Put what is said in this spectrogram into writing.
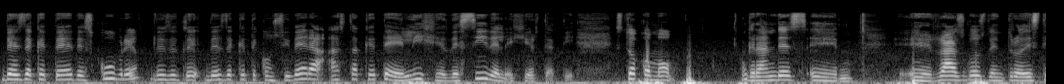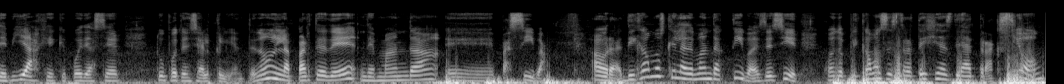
desde que te descubre, desde, desde que te considera hasta que te elige, decide elegirte a ti. Esto como grandes eh, eh, rasgos dentro de este viaje que puede hacer tu potencial cliente, ¿no? En la parte de demanda eh, pasiva. Ahora, digamos que la demanda activa, es decir, cuando aplicamos estrategias de atracción,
